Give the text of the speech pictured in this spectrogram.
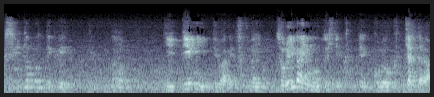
薬と思って食えあのっていうふうに言ってるわけです。つまりそれ以外のものとして食ってこれを食っちゃったらあ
